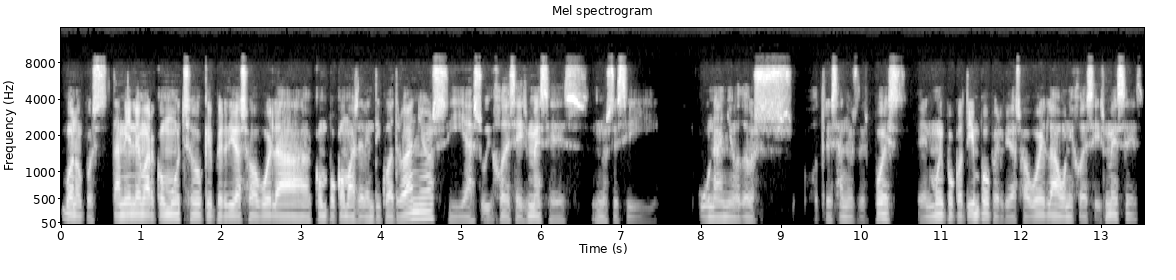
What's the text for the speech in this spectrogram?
bueno, pues también le marcó mucho que perdió a su abuela con poco más de 24 años y a su hijo de 6 meses, no sé si un año, dos o tres años después. En muy poco tiempo perdió a su abuela, un hijo de 6 meses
